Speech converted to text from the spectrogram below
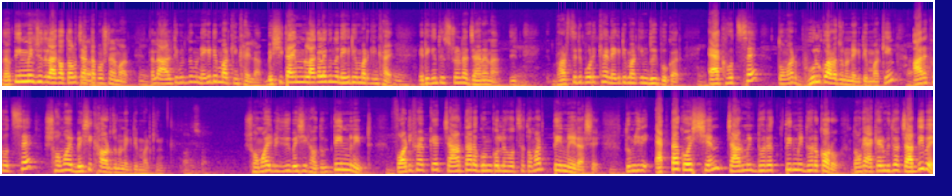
ধরো তিন মিনিট যদি লাগাও তাহলে চারটা প্রশ্নের মার্ক তাহলে আলটিমেটলি তুমি নেগেটিভ মার্কিং খাইলা। বেশি টাইম লাগালে কিন্তু নেগেটিভ মার্কিং খায়। এটা কিন্তু স্টুডেন্টরা জানে না ভার্সিটি পরীক্ষায় নেগেটিভ মার্কিং দুই প্রকার। এক হচ্ছে তোমার ভুল করার জন্য নেগেটিভ মার্কিং আর এক হচ্ছে সময় বেশি খাওয়ার জন্য নেগেটিভ মার্কিং আচ্ছা। সময় যদি বেশি খাও তুমি তিন মিনিট। ফর্টি ফাইভকে চার দ্বারা গুণ করলে হচ্ছে তোমার তিন মিনিট আসে। তুমি যদি একটা কোয়েশ্চেন চার মিনিট ধরে তিন মিনিট ধরে করো তোমাকে একের ভিতরে চার দিবে।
